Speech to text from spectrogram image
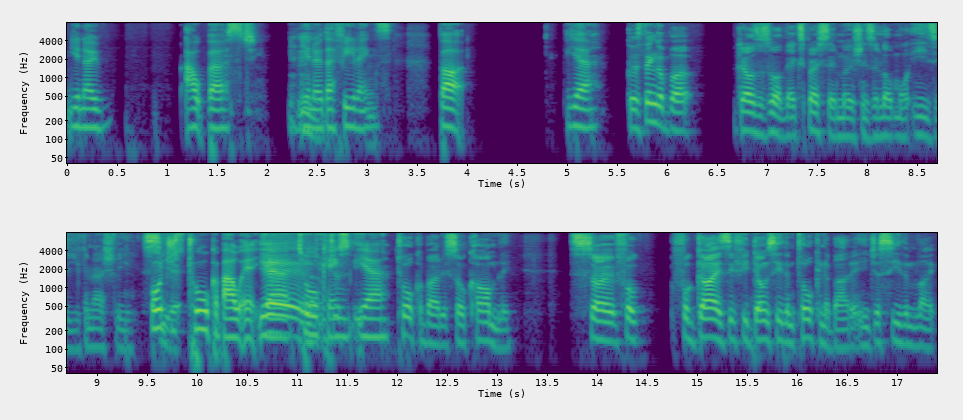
you know, outburst, Mm-hmm. you know, their feelings. But yeah, Because thing about girls as well. They express their emotions a lot more easy. You can actually see or it. just talk about it. Yeah, Yeah, yeah, talking. just- yeah. talk about it so calmly. So for for guys, if you don't see them talking about it, and you just see them like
